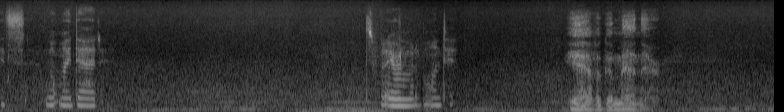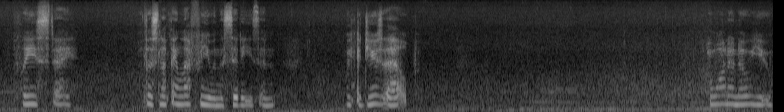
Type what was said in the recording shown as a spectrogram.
It's what my dad. It's what Aaron would have wanted. You have a good man there. Please stay. There's nothing left for you in the cities, and we could use the help. I want to know you.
